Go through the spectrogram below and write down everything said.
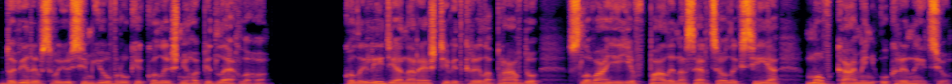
довірив свою сім'ю в руки колишнього підлеглого. Коли Лідія нарешті відкрила правду, слова її впали на серце Олексія, мов камінь у криницю.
